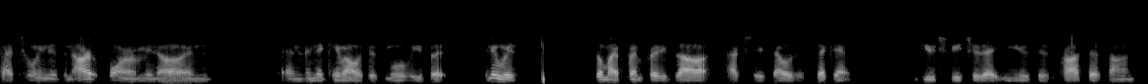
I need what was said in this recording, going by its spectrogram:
tattooing is an art form, you know, and and then they came out with this movie. But anyways, so my friend Freddie Blau, actually, that was the second huge feature that he used his process on,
